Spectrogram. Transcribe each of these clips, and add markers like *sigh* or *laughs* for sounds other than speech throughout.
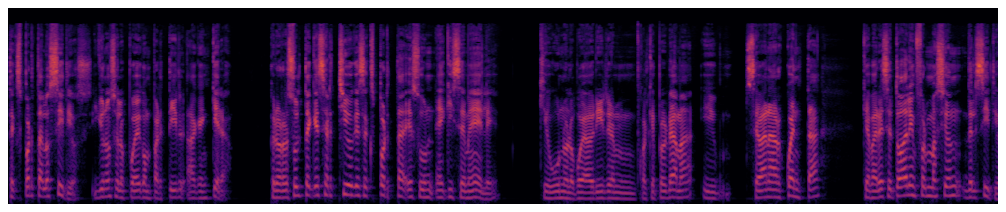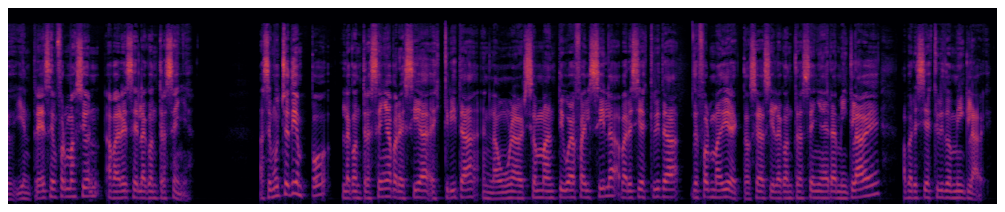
te exporta los sitios y uno se los puede compartir a quien quiera. Pero resulta que ese archivo que se exporta es un XML, que uno lo puede abrir en cualquier programa y se van a dar cuenta que aparece toda la información del sitio y entre esa información aparece la contraseña. Hace mucho tiempo la contraseña aparecía escrita en una versión más antigua de FileZilla, aparecía escrita de forma directa, o sea, si la contraseña era mi clave, aparecía escrito mi clave.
